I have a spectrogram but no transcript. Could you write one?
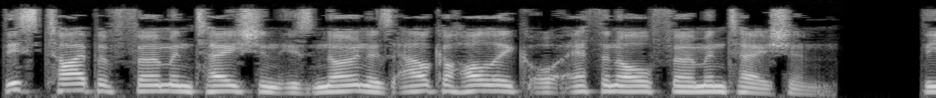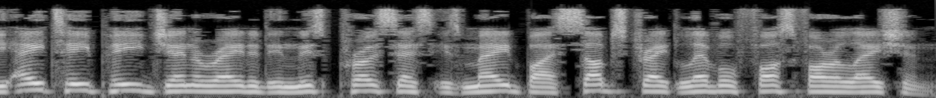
This type of fermentation is known as alcoholic or ethanol fermentation. The ATP generated in this process is made by substrate-level phosphorylation,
